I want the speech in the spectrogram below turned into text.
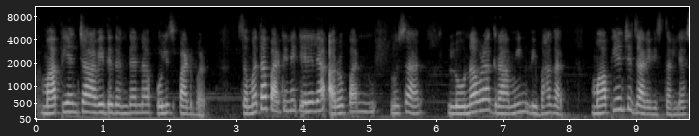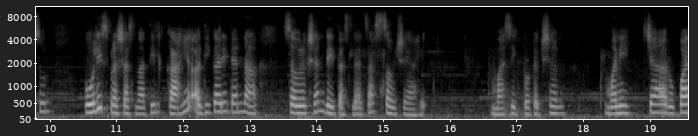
माफियांच्या अवैध धंद्यांना पोलीस पाठबळ समता पार्टीने केलेल्या आरोपांनुसार लोणावळा ग्रामीण विभागात माफियांचे जाळे विस्तारले असून पोलीस प्रशासनातील काही अधिकारी त्यांना संरक्षण देत असल्याचा संशय आहे. मासिक प्रोटेक्शन मनीच्या रूपात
